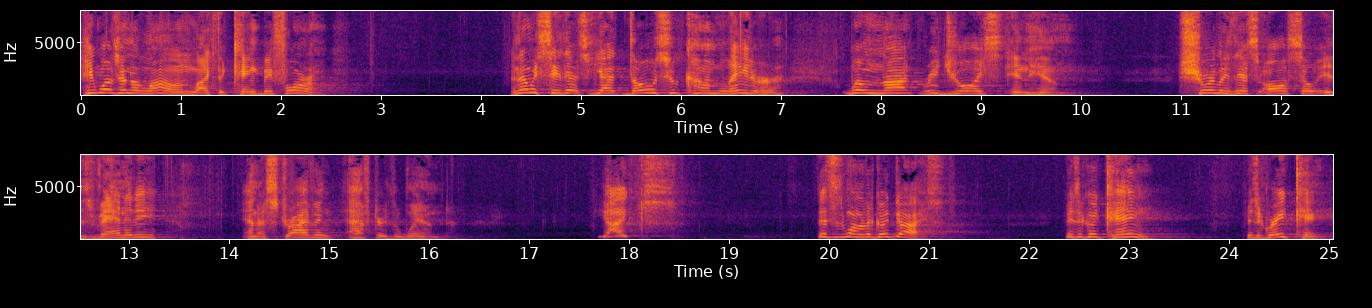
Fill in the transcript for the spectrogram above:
he wasn't alone like the king before him. And then we see this yet those who come later will not rejoice in him. Surely this also is vanity and a striving after the wind. Yikes. This is one of the good guys. He's a good king. He's a great king.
